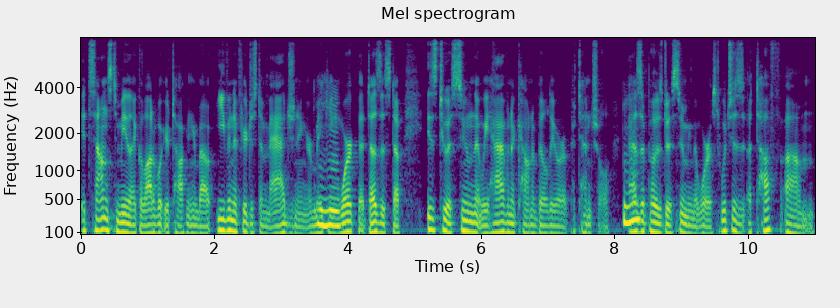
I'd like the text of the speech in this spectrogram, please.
it sounds to me like a lot of what you're talking about even if you're just imagining or making Mhm. work that does this stuff is to assume that we have an accountability or a potential Mhm. as opposed to assuming the worst which is a tough um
